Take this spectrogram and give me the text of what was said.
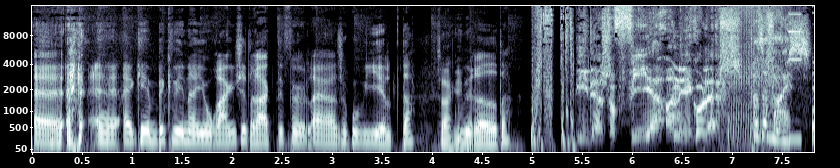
af, af, af kæmpe kvinder i orange dragte, føler jeg, og så kunne vi hjælpe dig. Tak, kunne vi redde dig. Ida Sofia og Nikolas. På The Voice.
